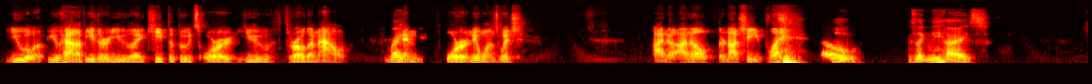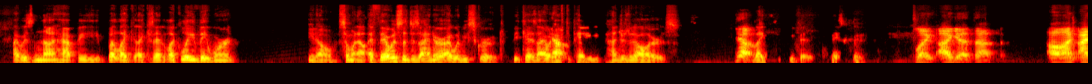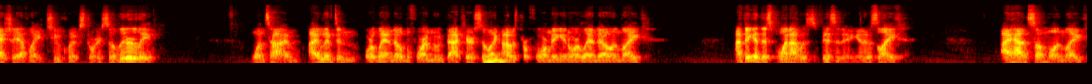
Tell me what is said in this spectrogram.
you you have either you like keep the boots or you throw them out right and order new ones which i know i know they're not cheap like oh it's like knee highs i was not happy but like like i said luckily they weren't you know someone else if there was a designer i would be screwed because i would yeah. have to pay hundreds of dollars yeah like keep it basically like i get that Oh, I, I actually have like two quick stories. So literally, one time I lived in Orlando before I moved back here. So like mm. I was performing in Orlando and like I think at this point I was visiting and it was like I had someone like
